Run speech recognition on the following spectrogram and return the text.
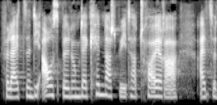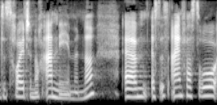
Vielleicht sind die Ausbildung der Kinder später teurer, als wir das heute noch annehmen. Ne? Ähm, es ist einfach so,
